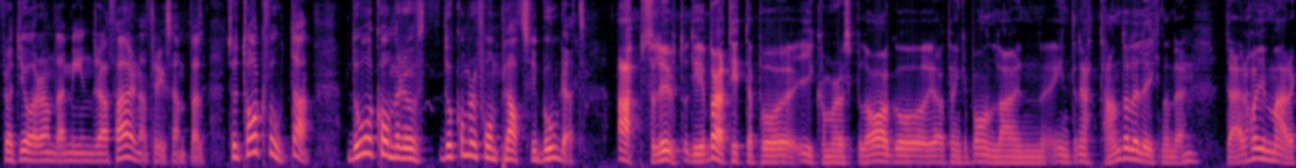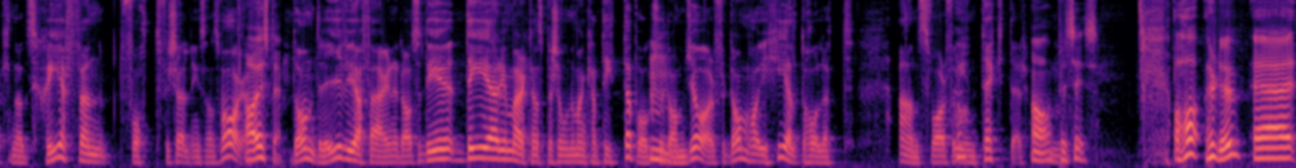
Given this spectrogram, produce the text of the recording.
för att göra de där mindre affärerna till exempel. Så ta kvota. Då kommer du, då kommer du få en plats vid bordet. Absolut, och det är bara att titta på e-commerce-bolag och jag tänker på online internethandel och liknande. Mm. Där har ju marknadschefen fått försäljningsansvar. Ja, just det. De driver ju affären idag, så det, det är ju marknadspersoner man kan titta på också Mm. hur de gör, för de har ju helt och hållet ansvar för intäkter. Ja, precis. Jaha, hör du, eh,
